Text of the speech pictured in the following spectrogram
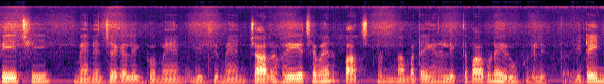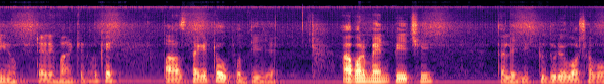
পেয়েছি ম্যানের জায়গায় লিখব ম্যান এই যে ম্যান চার হয়ে গেছে ম্যান পাঁচ নাম্বারটা এখানে লিখতে পারব না, এর উপরে লিখতে এটাই নিয়ম টেলিমার্কেট ওকে পাঁচ দাগেরটা উপর দিয়ে যায়। আবার ম্যান পেয়েছি, তাহলে একটু দূরে বসাবো।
